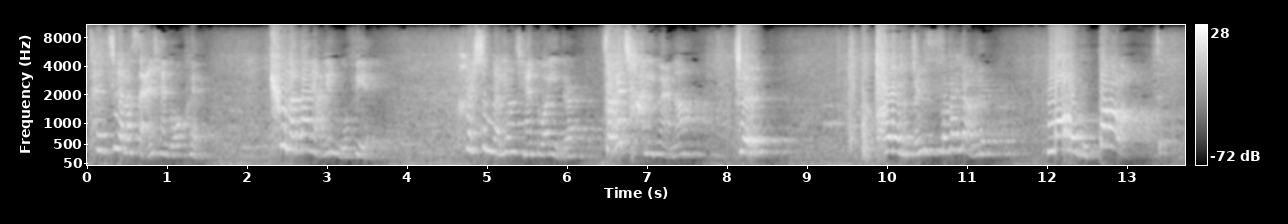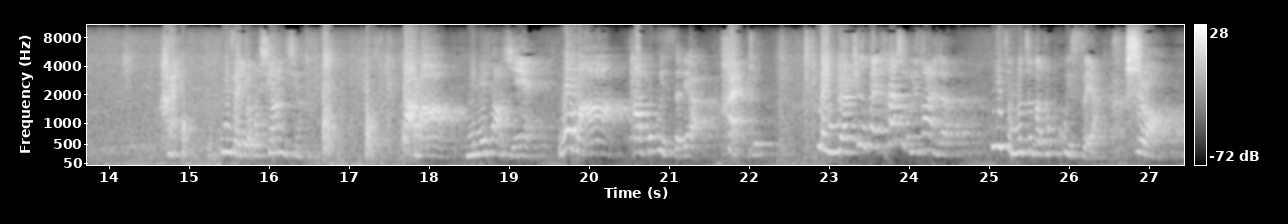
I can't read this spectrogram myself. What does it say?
才借了三千多块，去了咱俩的路费，还剩了两千多一点，这还差得远呢。这，他要是真死在家里，马上就打了。嗨，你再叫我想一想。大妈，你们放心，我妈她不会死的。嗨，这那月平在他手里攥着，你怎么知道他不会死呀？是啊，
